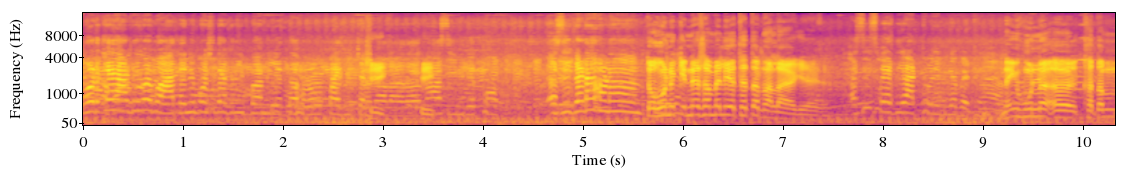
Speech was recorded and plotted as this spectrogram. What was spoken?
ਮੁੜ ਕੇ ਸਾਡੀ ਕੋਈ ਬਾਤ ਹੀ ਨਹੀਂ ਪੁੱਛਦਾ ਗਰੀਬਾਂ ਦੀ ਏਦਾਂ ਹੋ ਭਾਜੀ ਚੱਲਦਾ ਠੀਕ, ਲੱਗਦਾ। ਠੀਕ। ਅਸੀਂ ਵੀ ਦੇਖੋ ਅਸੀਂ ਕਿਹੜਾ ਹੁਣ ਤੇ ਹੁਣ ਕਿੰਨੇ ਸਮੇਂ ਲਈ ਇੱਥੇ ਧਰਨਾ ਲਾਇਆ ਗਿਆ ਹੈ ਅਸੀਂ ਸਵੇਰ ਦੀ 8 ਵਜੇ ਦੀਆਂ ਬੈਠੀਆਂ ਆ ਨਹੀਂ ਹੁਣ ਅ, ਖਤਮ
